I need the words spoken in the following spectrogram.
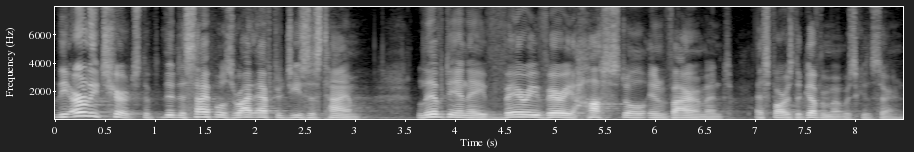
the early church, the, the disciples right after Jesus' time, lived in a very, very hostile environment as far as the government was concerned.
